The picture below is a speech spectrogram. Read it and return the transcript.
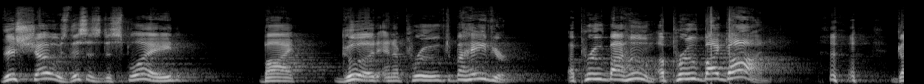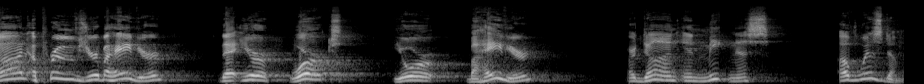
This shows, this is displayed by good and approved behavior. Approved by whom? Approved by God. God approves your behavior, that your works, your behavior, are done in meekness of wisdom.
